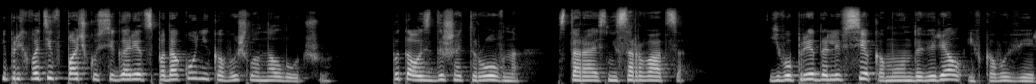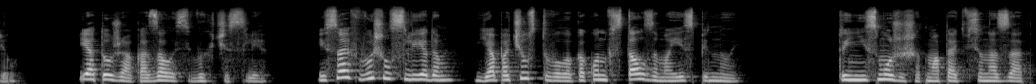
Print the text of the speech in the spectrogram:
и, прихватив пачку сигарет с подоконника, вышла на лоджию. Пыталась дышать ровно, стараясь не сорваться – его предали все, кому он доверял и в кого верил. Я тоже оказалась в их числе. Исаев вышел следом. Я почувствовала, как он встал за моей спиной. Ты не сможешь отмотать все назад.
